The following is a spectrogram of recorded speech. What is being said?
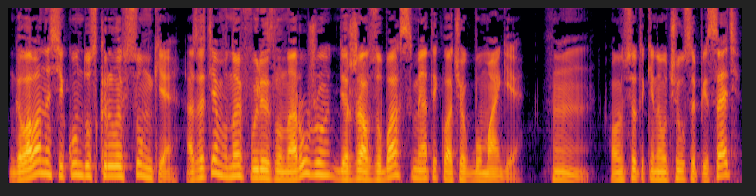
Голова на секунду скрылась в сумке, а затем вновь вылезла наружу, держа в зубах смятый клочок бумаги. Хм, он все-таки научился писать?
